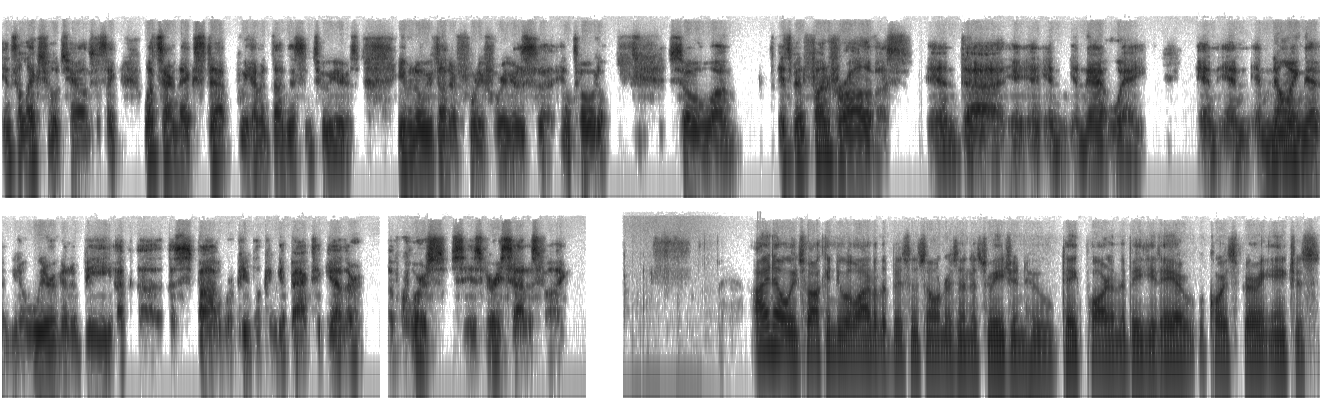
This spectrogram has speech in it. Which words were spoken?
intellectual challenges, like what's our next step? We haven't done this in two years, even though we've done it 44 years uh, in total. So um, it's been fun for all of us, and uh, in, in that way. And, and, and knowing that you know we are going to be a, a spot where people can get back together, of course, is very satisfying. I know in talking to a lot of the business owners in this region who take part in the Big E, they are, of course, very anxious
